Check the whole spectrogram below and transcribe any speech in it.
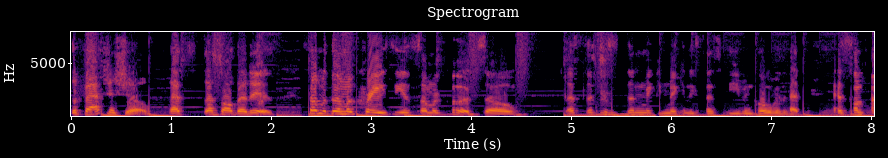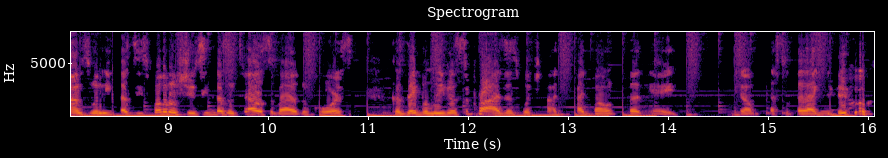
the fashion show. That's that's all that is. Some of them are crazy and some are good. So that's that just doesn't make make any sense to even go over that. And sometimes when he does these photo shoots, he doesn't tell us about it, of course, because they believe in surprises, which I, I don't. But hey, you know that's what they like to do.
